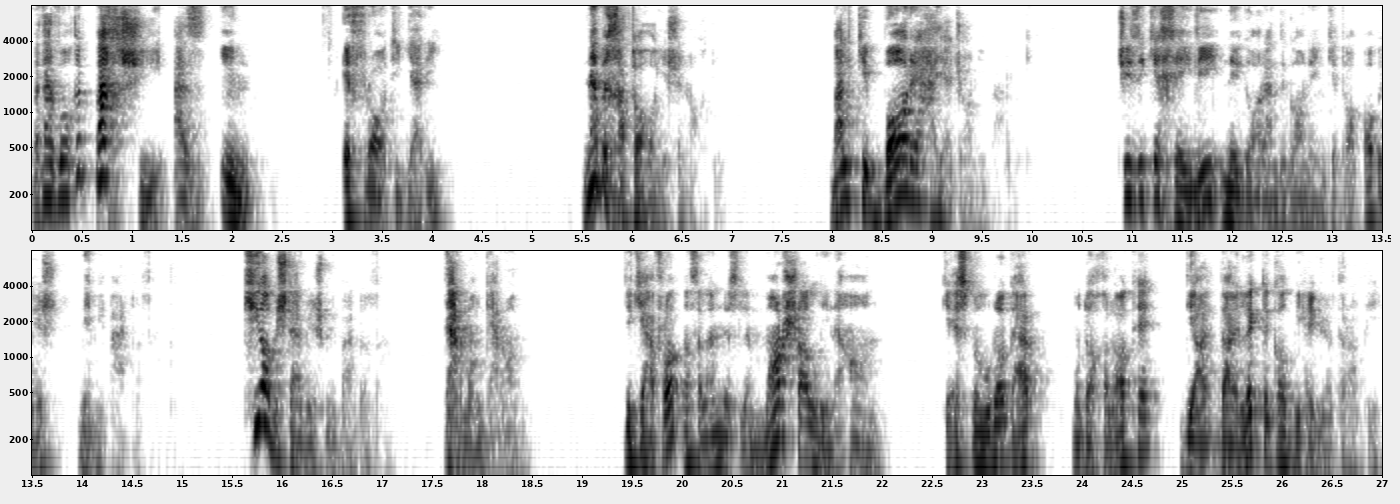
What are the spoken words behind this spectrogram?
و در واقع بخشی از این افراطیگری نه به خطاهای شناختی بلکه بار هیجانی برمیگرده. چیزی که خیلی نگارندگان این کتاب ها بهش نمی‌پردازند. کیا بیشتر بهش می‌پردازند؟ درمانگران. یکی افراد مثلا مثل مارشا لینهان که اسم او را در مداخلات dialectical behavior therapy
